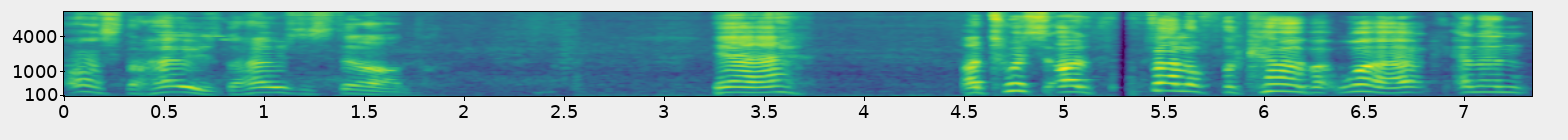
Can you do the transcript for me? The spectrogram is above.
Oh, it's the hose. The hose is still on. Yeah. I twist. I fell off the curb at work, and then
